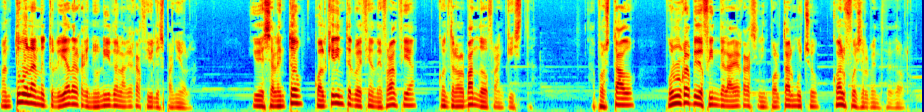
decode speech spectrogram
mantuvo la neutralidad del Reino Unido en la Guerra Civil Española y desalentó cualquier intervención de Francia contra el bando franquista, apostado por un rápido fin de la guerra sin importar mucho cuál fuese el vencedor.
